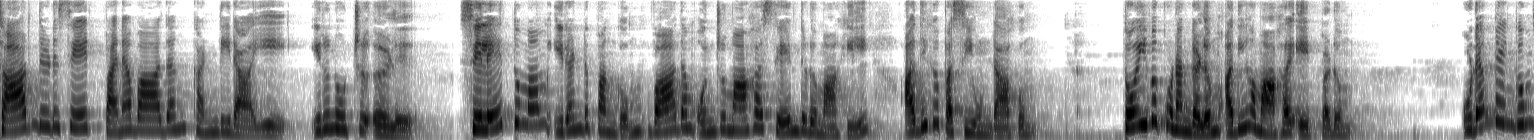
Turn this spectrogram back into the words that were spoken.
சார்ந்திடுசேட் பனவாதங் கண்டிடாயே. இருநூற்று ஏழு. சிலேத்துமம் இரண்டு பங்கும் வாதம் ஒன்றுமாக சேர்ந்திடுமாகில் அதிக பசி உண்டாகும். தொய்வு குணங்களும் அதிகமாக ஏற்படும். உடம்பெங்கும்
